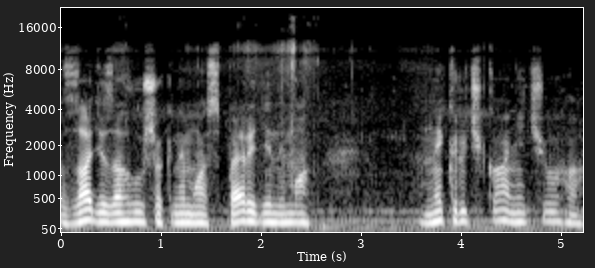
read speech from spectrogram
Ззаді заглушок нема, спереді нема. Ні крючка, нічого.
